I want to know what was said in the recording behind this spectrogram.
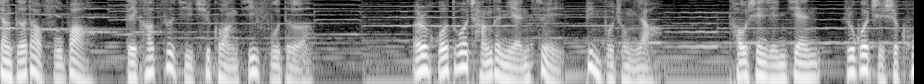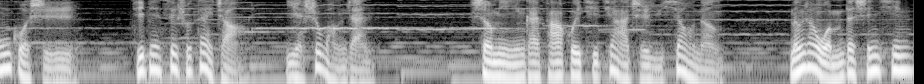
想得到福报，得靠自己去广积福德。而活多长的年岁并不重要，投身人间如果只是空过时日，即便岁数再长，也是枉然。生命应该发挥其价值与效能，能让我们的身心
